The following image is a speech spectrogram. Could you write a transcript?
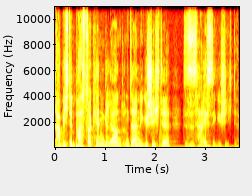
habe ich den Pastor kennengelernt und seine Geschichte, das ist heiße Geschichte.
